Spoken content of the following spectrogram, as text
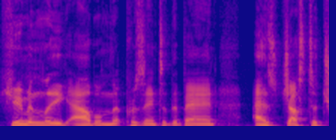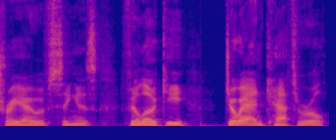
Human League album that presented the band as just a trio of singers Phil Oakey, Joanne Catherall,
